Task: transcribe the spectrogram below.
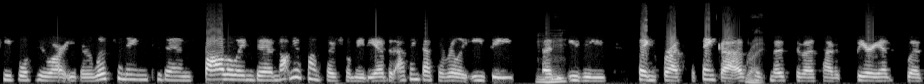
people who are either listening to them, following them, not just on social media, but I think that's a really easy, an easy thing for us to think of because Right. most of us have experience with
